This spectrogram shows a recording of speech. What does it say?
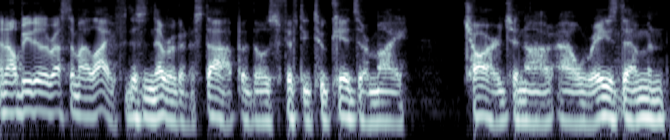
and I'll be there the rest of my life. This is never going to stop. Those 52 kids are my charge, and I'll, I'll, raise them and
